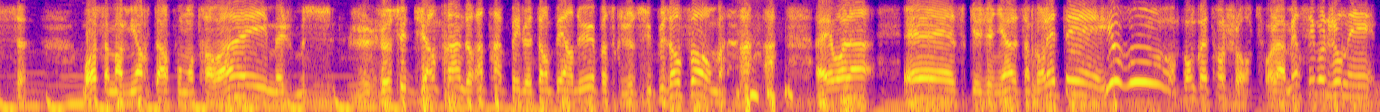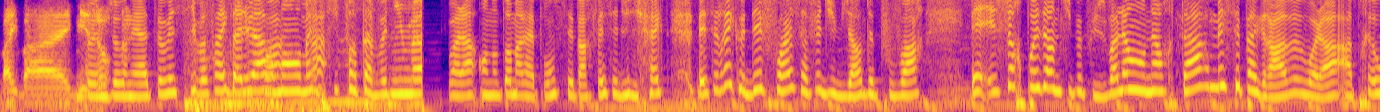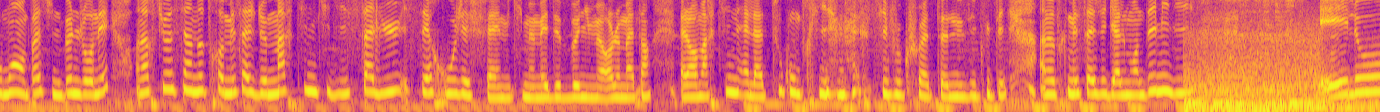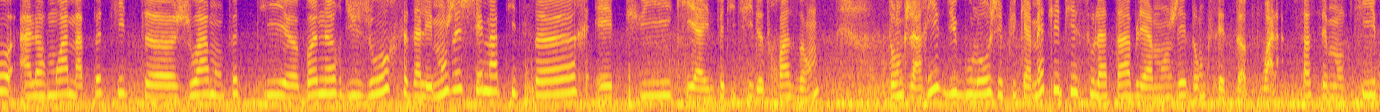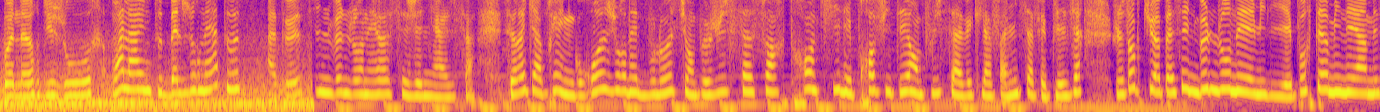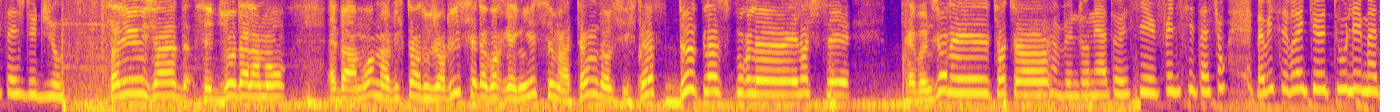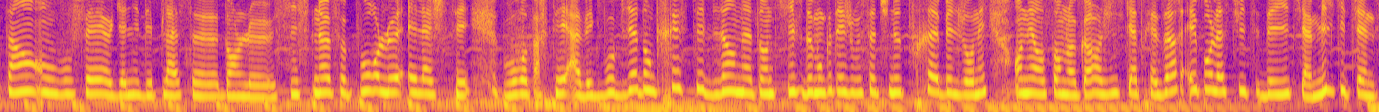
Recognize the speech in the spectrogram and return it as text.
Bon, ça m'a mis en retard pour mon travail, mais je, me suis, je, je suis déjà en train de rattraper le temps perdu parce que je suis plus en forme. Et voilà. Et ce qui est génial, c'est encore l'été. Youhou On être en short. Voilà, merci, bonne journée. Bye bye. Bisous. Bonne journée à toi aussi. Bon, c'est vrai que Salut fois- Armand, merci pour ta bonne humeur. Voilà, on entend ma réponse, c'est parfait, c'est du direct. Mais c'est vrai que des fois, ça fait du bien de pouvoir se reposer un petit peu plus. Voilà, on est en retard, mais c'est pas grave. Voilà, après au moins on passe une bonne journée. On a reçu aussi un autre message de Martine qui dit Salut, c'est Rouge FM qui me met de bonne humeur le matin. Alors Martine, elle a tout compris. Merci beaucoup à toi de nous écouter. Un autre message également d'Émilie. Hello, alors moi ma petite euh, joie, mon petit euh, bonheur du jour, c'est d'aller manger chez ma petite sœur et puis qui a une petite fille de 3 ans. Donc j'arrive du boulot, j'ai plus qu'à mettre les pieds sous la table et à manger, donc c'est top. Voilà, ça c'est mon petit bonheur du jour. Voilà, une toute belle journée à tous. À toi aussi, une bonne journée. Oh, c'est génial ça. C'est vrai qu'après une grosse journée de boulot, si on peut juste s'asseoir tranquille et profiter, en plus avec la famille, ça fait plaisir. Je sens que tu as passé une bonne journée, Émilie. Et pour terminer, un message de Joe. Salut Jade, c'est Joe Dalamont. Eh ben moi, ma victoire d'aujourd'hui, c'est d'avoir gagné ce matin dans le 6-9 deux places pour le LHC. Très bonne journée, ciao ciao Bonne journée à toi aussi et félicitations. Bah oui, c'est vrai que tous les matins, on vous fait euh, gagner des places euh, dans le 6-9 pour le LHC. Vous repartez avec vos billets, donc restez bien attentifs. De mon côté, je vous souhaite une très belle journée. On est ensemble encore jusqu'à 13h. Et pour la suite des hits, il y a Milky Chance.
